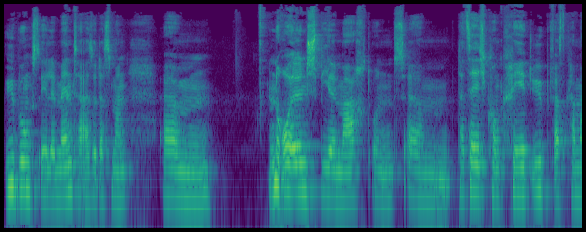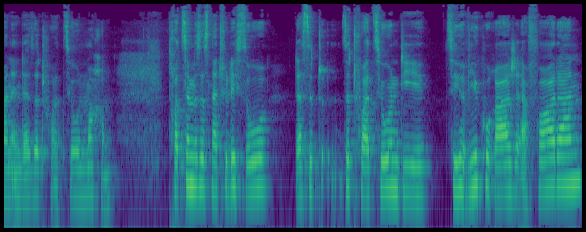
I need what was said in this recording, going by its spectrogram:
Übungselemente, also dass man ähm, ein Rollenspiel macht und ähm, tatsächlich konkret übt, was kann man in der Situation machen. Trotzdem ist es natürlich so, dass Situationen, die Zivilcourage erfordern,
